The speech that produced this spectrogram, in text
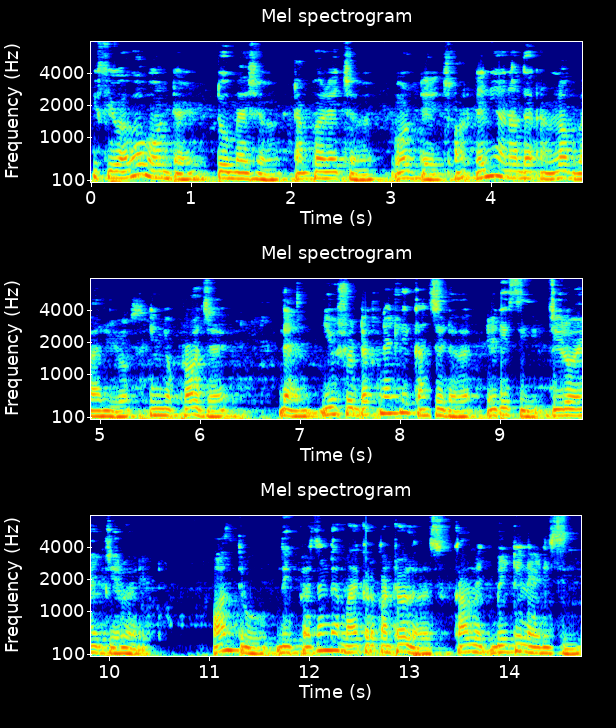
If you ever wanted to measure temperature, voltage or any another analog values in your project, then you should definitely consider ADC 0808. All through the present day microcontrollers come with built-in ADC.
